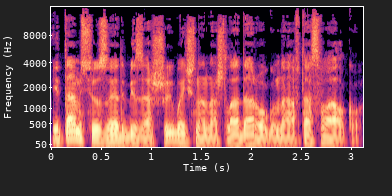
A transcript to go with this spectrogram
и там Сюзет безошибочно нашла дорогу на автосвалку.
